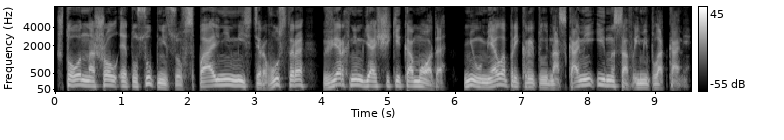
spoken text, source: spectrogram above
что он нашел эту супницу в спальне мистера Вустера в верхнем ящике комода, неумело прикрытую носками и носовыми платками.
